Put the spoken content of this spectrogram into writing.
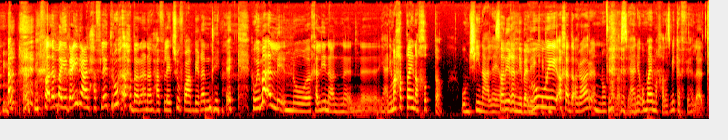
فلما يدعيني على الحفلات روح أحضر أنا الحفلات شوفوا عم بيغني هو ما قال لي إنه خلينا يعني ما حطينا خطة. ومشينا عليها. صار يغني بالك هو أخذ قرار إنه خلص يعني وميمة خلص بكفي هالقد.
